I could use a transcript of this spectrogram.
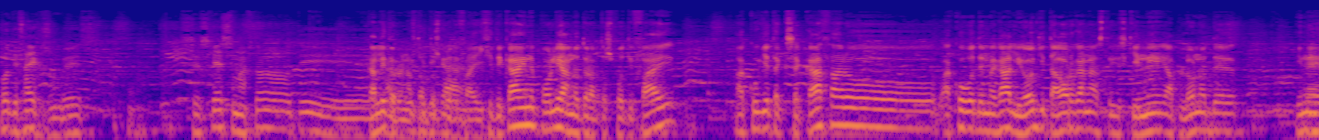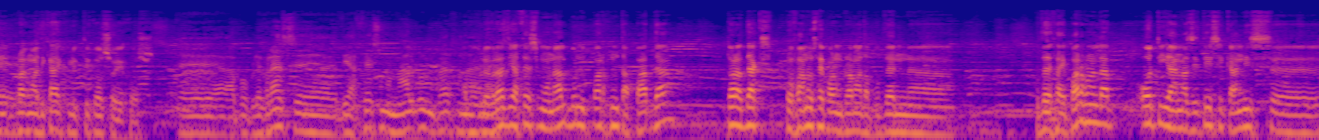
Spotify χρησιμοποιείς σε σχέση με αυτό ότι... Καλύτερο είναι αυτό από το Spotify. Ηχητικά είναι πολύ ανώτερο από το Spotify. Ακούγεται ξεκάθαρο, ακούγονται μεγάλοι όγκοι, τα όργανα στη σκηνή απλώνονται. Είναι ε, πραγματικά εκπληκτικός ο ήχος. Ε, από πλευράς ε, διαθέσιμων άλμπων υπάρχουν. Από πλευράς διαθέσιμων άλμπων υπάρχουν τα πάντα. Τώρα εντάξει, προφανώς θα υπάρχουν πράγματα που δεν, ε, που δεν θα υπάρχουν, αλλά ό,τι αναζητήσει κανείς ε,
